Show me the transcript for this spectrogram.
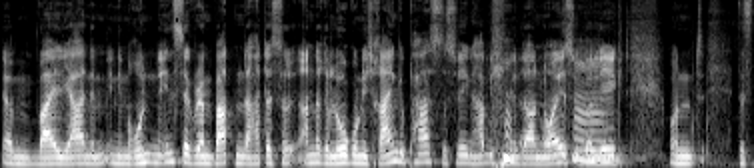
ähm, weil ja in dem, in dem runden Instagram-Button, da hat das andere Logo nicht reingepasst, deswegen habe ich mir da ein neues hm. überlegt und das,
